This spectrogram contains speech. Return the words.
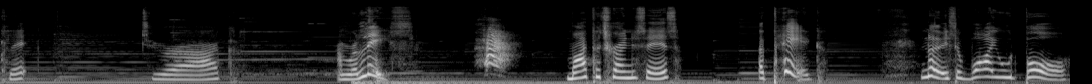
Click, drag, and release. Ha! My Patronus is a pig. No, it's a wild boar.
